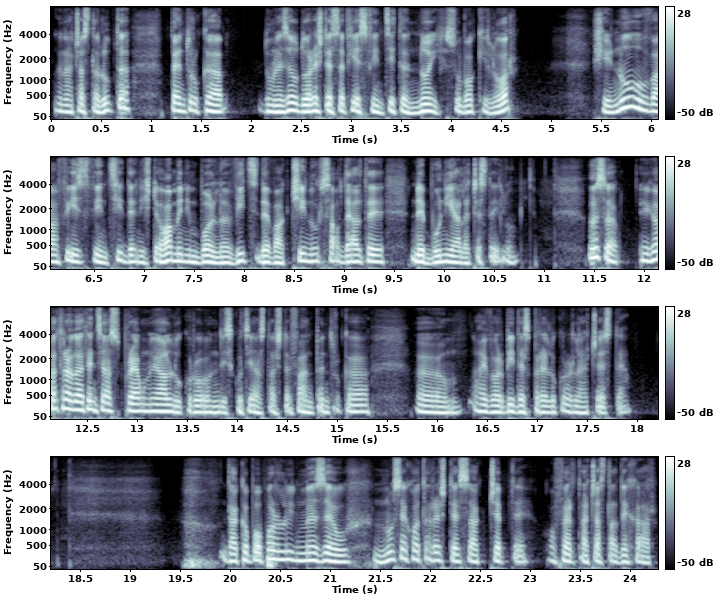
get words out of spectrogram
în această luptă, pentru că Dumnezeu dorește să fie sfințit în noi, sub ochii lor, și nu va fi sfințit de niște oameni îmbolnăviți de vaccinuri sau de alte nebunii ale acestei lumi. Însă, eu atrag atenția asupra unui alt lucru în discuția asta, Ștefan, pentru că uh, ai vorbit despre lucrurile acestea. Dacă poporul lui Dumnezeu nu se hotărăște să accepte oferta aceasta de har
